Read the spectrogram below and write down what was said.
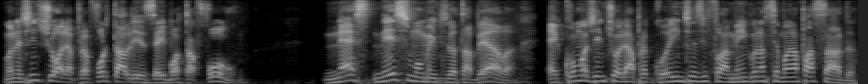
quando a gente olha pra Fortaleza e Botafogo, nesse, nesse momento da tabela, é como a gente olhar pra Corinthians e Flamengo na semana passada.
